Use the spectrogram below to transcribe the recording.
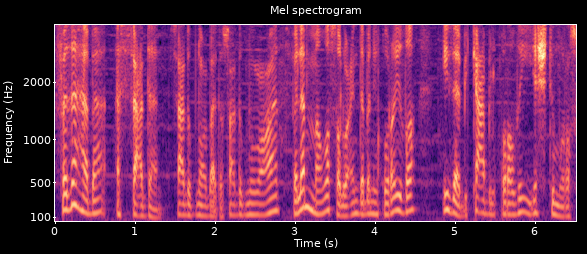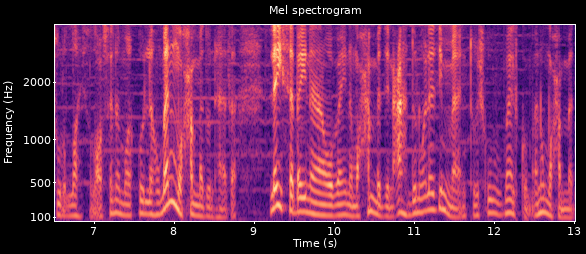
فذهب السعدان سعد بن عبادة وسعد بن معاذ فلما وصلوا عند بني قريظة إذا بكعب القرظي يشتم رسول الله صلى الله عليه وسلم ويقول له من محمد هذا؟ ليس بيننا وبين محمد عهد ولا ذمة. أنتم شو مالكم؟ أنا محمد.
